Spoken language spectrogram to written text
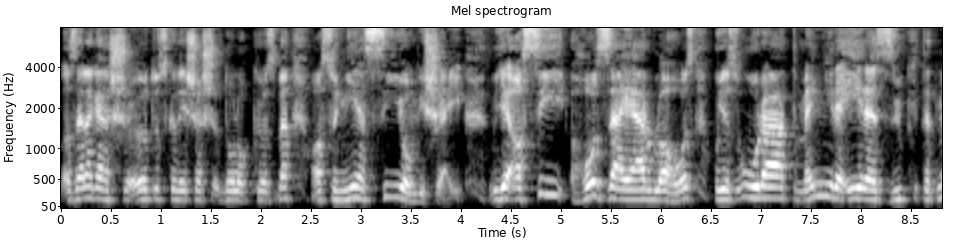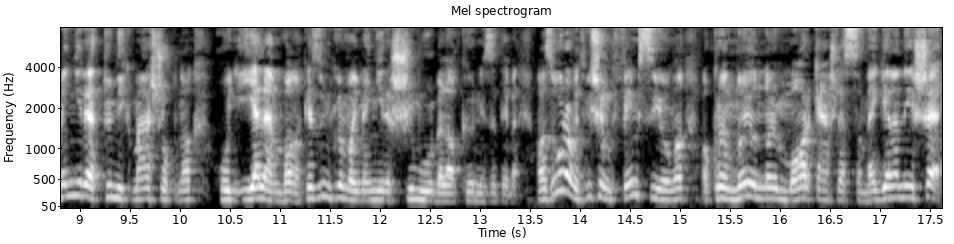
az elegáns öltözködéses dolog közben, az, hogy milyen szíjon viseljük. Ugye a szí hozzájárul ahhoz, hogy az órát mennyire érezzük, tehát mennyire tűnik másoknak, hogy jelen van a kezünkön, vagy mennyire simul bele a környezetébe. Ha az óra, amit viselünk fémszíjon van, akkor nagyon-nagyon markáns lesz a megjelenése,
